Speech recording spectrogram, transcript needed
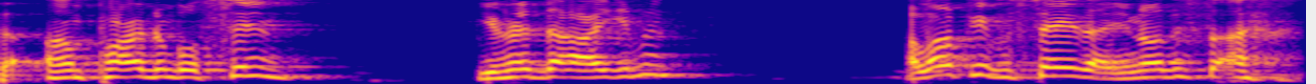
the unpardonable sin. You heard the argument? A lot of people say that, you know, this, uh,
